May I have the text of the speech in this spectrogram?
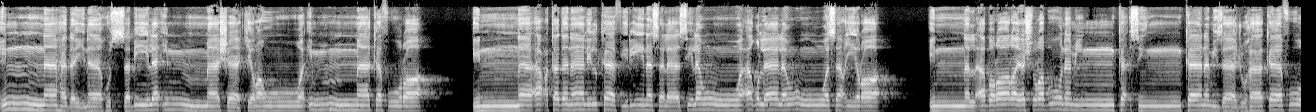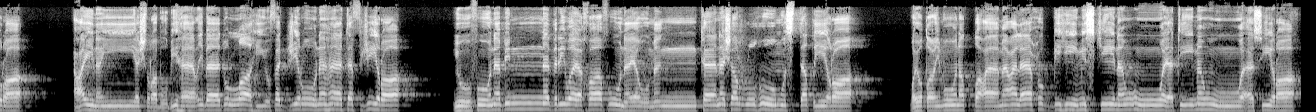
إِنَّا هَدَيْنَاهُ السَّبِيلَ إِمَّا شَاكِرًا وَإِمَّا كَفُورًا إِنَّا أَعْتَدْنَا لِلْكَافِرِينَ سَلَاسِلًا وَأَغْلَالًا وَسَعِيرًا إِنَّ الْأَبْرَارَ يَشْرَبُونَ مِنْ كَأْسٍ كَانَ مِزَاجُهَا كَافُورًا عَيْنًا يَشْرَبُ بِهَا عِبَادُ اللَّهِ يُفَجِّرُونَهَا تَفْجِيرًا. يُوفُونَ بِالنَّذْرِ وَيَخَافُونَ يَوْمًا كَانَ شَرُّهُ مُسْتَطِيرًا. وَيُطْعِمُونَ الطَّعَامَ عَلَى حُبِّهِ مِسْكِينًا وَيَتِيمًا وَأَسِيرًا.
